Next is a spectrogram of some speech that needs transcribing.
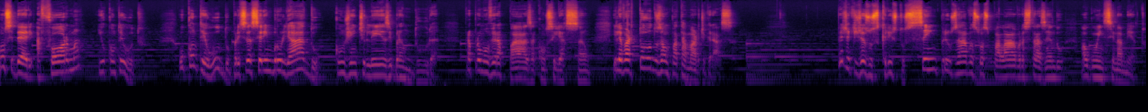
Considere a forma e o conteúdo. O conteúdo precisa ser embrulhado com gentileza e brandura para promover a paz, a conciliação e levar todos a um patamar de graça. Veja que Jesus Cristo sempre usava suas palavras trazendo algum ensinamento.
